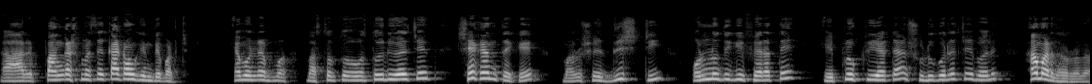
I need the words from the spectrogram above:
আর পাঙ্গাস মাছের কাটাও কিনতে পারছে। এমন একটা বাস্তব তৈরি হয়েছে। সেখান থেকে মানুষের দৃষ্টি অন্যদিকে ফেরাতে এই প্রক্রিয়াটা শুরু করেছে বলে আমার ধারণা।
